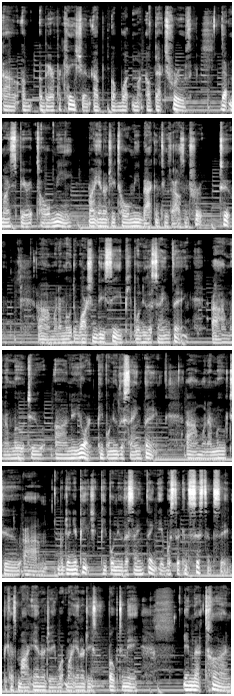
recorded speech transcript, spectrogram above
uh, a, a, verification of, of what my, of that truth that my spirit told me, my energy told me back in 2002. Um, when I moved to Washington D.C., people knew the same thing. Um, when I moved to uh, New York, people knew the same thing. Um, when I moved to um, Virginia Beach, people knew the same thing. It was the consistency because my energy, what my energy spoke to me in that time,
